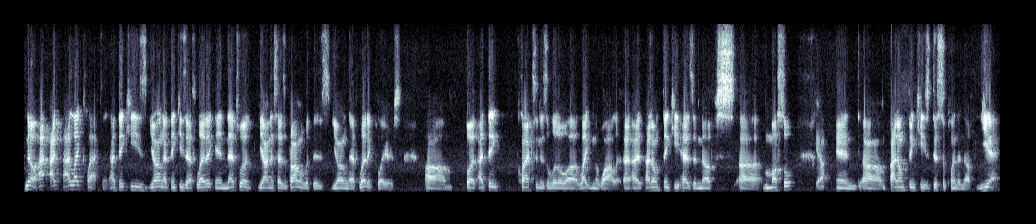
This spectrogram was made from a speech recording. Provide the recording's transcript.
no, I, I, I, like Claxton. I think he's young. I think he's athletic, and that's what Giannis has a problem with is young athletic players. Um, but I think Claxton is a little uh, light in the wallet. I, I, I, don't think he has enough uh, muscle. Yeah. And um, I don't think he's disciplined enough yet.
